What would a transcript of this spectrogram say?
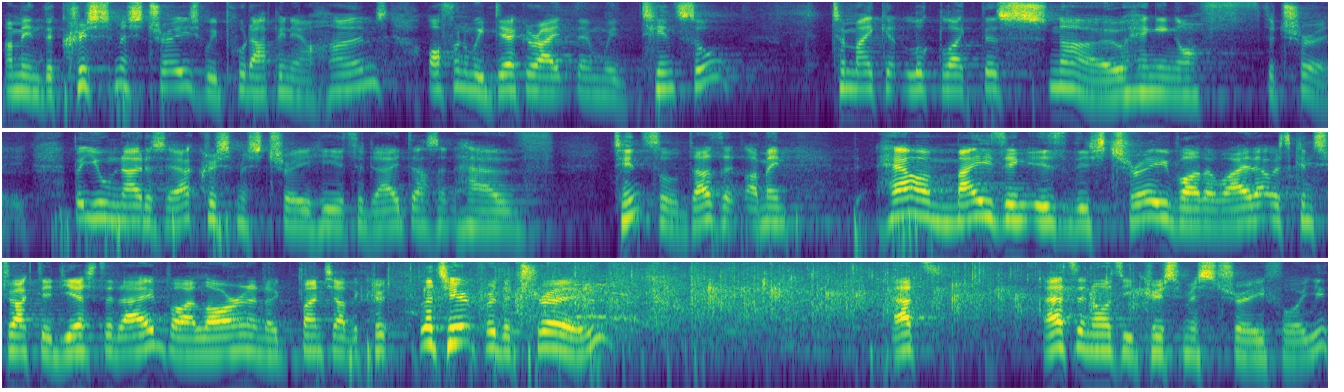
I mean, the Christmas trees we put up in our homes, often we decorate them with tinsel to make it look like there's snow hanging off the tree. But you'll notice our Christmas tree here today doesn't have tinsel, does it? I mean, how amazing is this tree, by the way? That was constructed yesterday by Lauren and a bunch of other. Let's hear it for the tree. That's, that's an Aussie Christmas tree for you.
